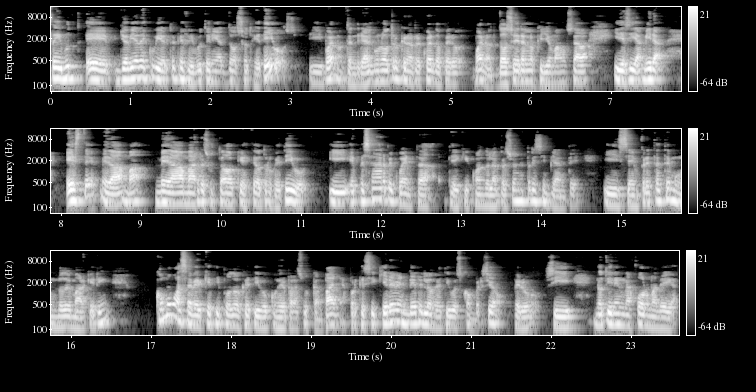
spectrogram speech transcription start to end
Facebook, eh, yo había descubierto que Facebook tenía dos objetivos y bueno, tendría algún otro que no recuerdo, pero bueno, dos eran los que yo más usaba y decía, mira, este me daba más, me daba más resultados que este otro objetivo. Y empecé a darme cuenta de que cuando la persona es principiante y se enfrenta a este mundo de marketing, ¿cómo va a saber qué tipo de objetivo coger para sus campañas? Porque si quiere vender, el objetivo es conversión, pero si no tiene una forma de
